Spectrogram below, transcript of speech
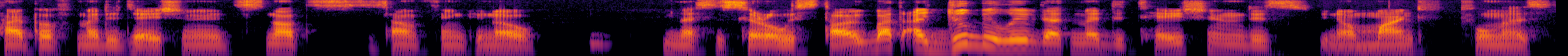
type of meditation. It's not something you know necessarily stoic, but I do believe that meditation, this you know mindfulness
